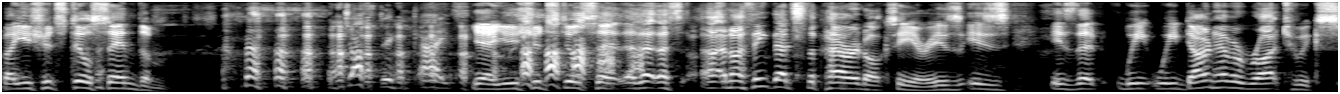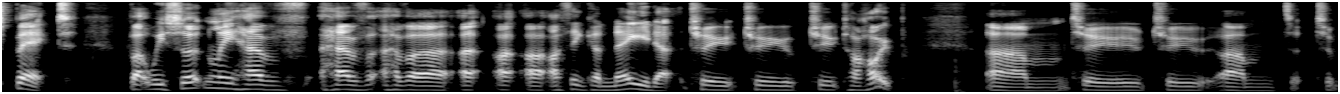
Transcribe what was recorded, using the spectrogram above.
But you should still send them. Just in case. Yeah, you should still send. That, that's and I think that's the paradox here is is is that we we don't have a right to expect, but we certainly have have have a, a, a I think a need to to to to hope, um, to to um to, to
